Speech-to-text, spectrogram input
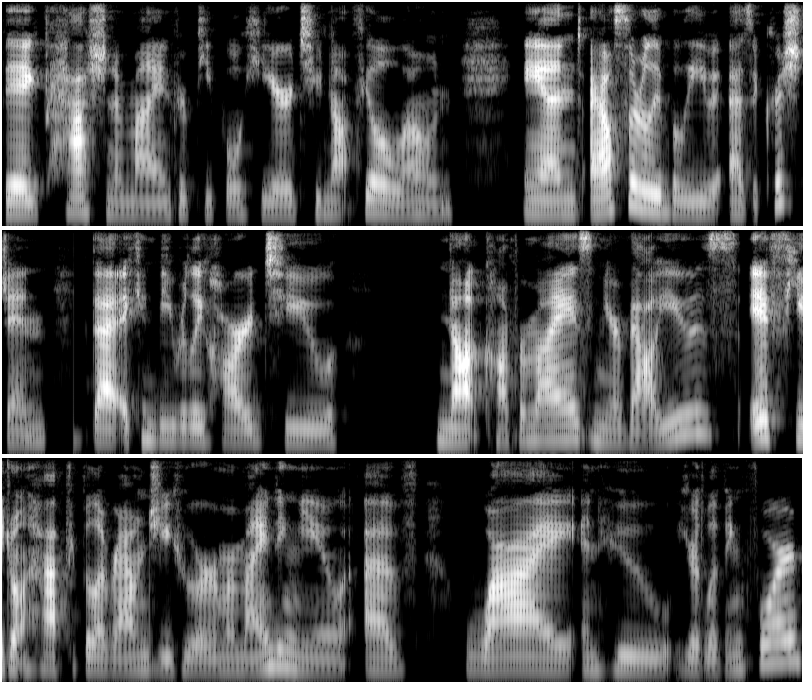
big passion of mine for people here to not feel alone and I also really believe as a Christian that it can be really hard to not compromise in your values if you don't have people around you who are reminding you of why and who you're living for.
